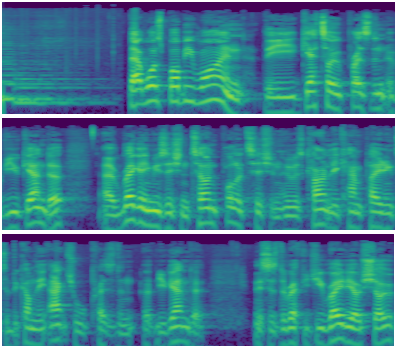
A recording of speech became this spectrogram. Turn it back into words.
That was Bobi Wine, the ghetto president of Uganda, a reggae musician turned politician who is currently campaigning to become the actual president of Uganda. This is the Refugee Radio Show,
